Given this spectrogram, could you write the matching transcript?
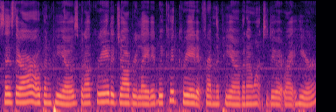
says there are open POs, but I'll create a job related. We could create it from the PO, but I want to do it right here.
